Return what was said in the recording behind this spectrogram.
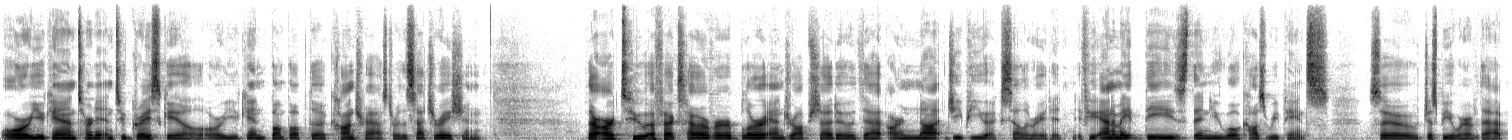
or you can turn it into grayscale, or you can bump up the contrast or the saturation. There are two effects, however, blur and drop shadow, that are not GPU accelerated. If you animate these, then you will cause repaints. So just be aware of that.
